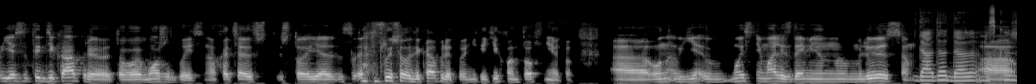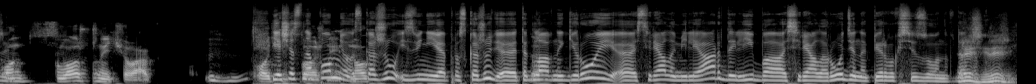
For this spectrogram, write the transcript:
если ты Ди Каприо, то может быть. Но хотя, что я слышал о Ди Каприо, то никаких понтов нету. А, он, я, мы снимали с Дэмианом Льюисом. Да-да-да, а, Он сложный чувак. Угу. Я сейчас сложный, напомню, но... скажу, извини, я просто скажу, э, это да. главный герой э, сериала «Миллиарды», либо сериала «Родина» первых сезонов. Да? Рыжий, рыжий.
